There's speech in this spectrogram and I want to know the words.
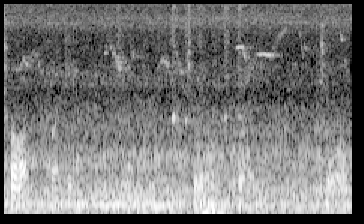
চপ বলে চপ বলে চপ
